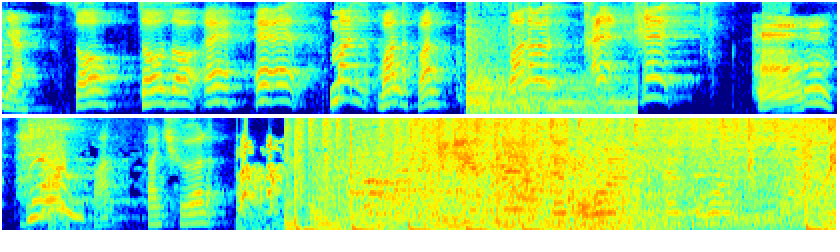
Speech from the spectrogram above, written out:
Аня. Со, со, со, э, э, э, ман, ван, ван, ван, э, э. А? Элитный алкоголь, ты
